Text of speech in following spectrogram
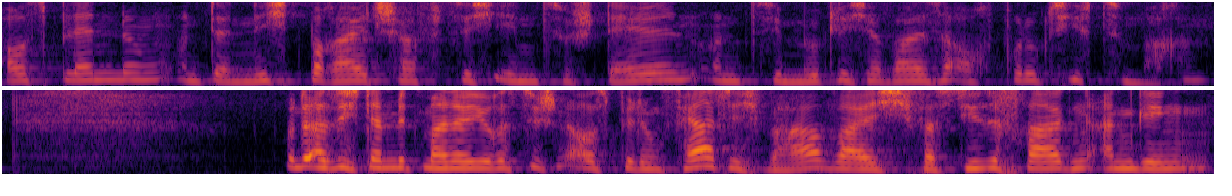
Ausblendung und der Nichtbereitschaft, sich ihnen zu stellen und sie möglicherweise auch produktiv zu machen. Und als ich dann mit meiner juristischen Ausbildung fertig war, war ich, was diese Fragen anging,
